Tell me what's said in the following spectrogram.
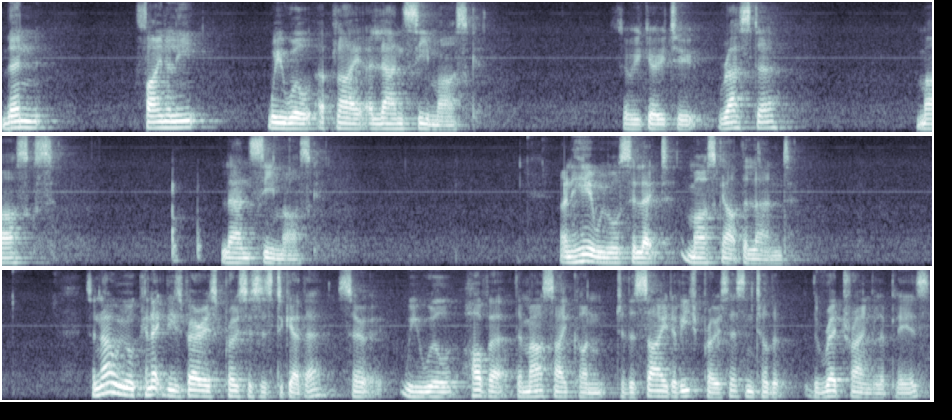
Then finally we will apply a land sea mask. So we go to raster, masks, land sea mask and here we will select mask out the land. So now we will connect these various processes together. So we will hover the mouse icon to the side of each process until the, the red triangle appears.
